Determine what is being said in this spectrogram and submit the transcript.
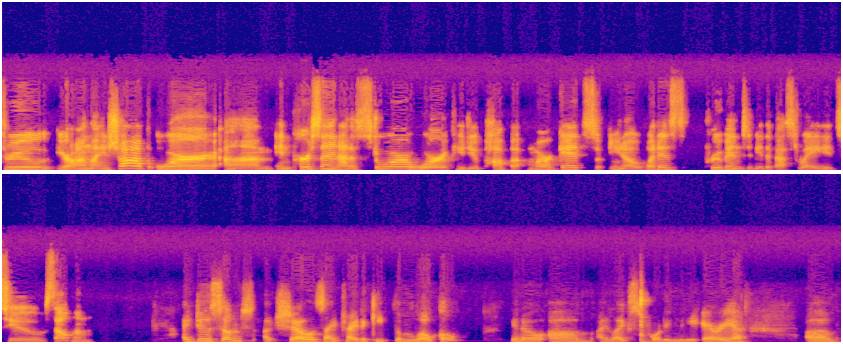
through your online shop, or um, in person at a store, or if you do pop up markets? You know, what is proven to be the best way to sell them? I do some uh, shows. I try to keep them local. You know, um, I like supporting the area. Um,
